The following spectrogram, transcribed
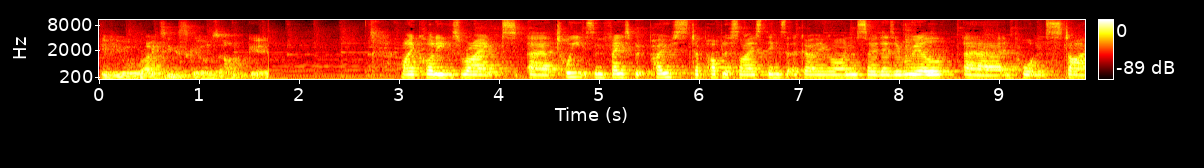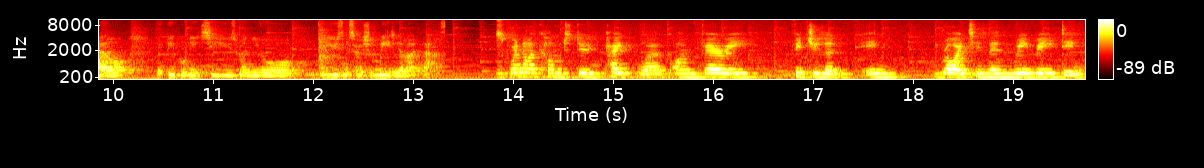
if your writing skills aren't good. My colleagues write uh, tweets and Facebook posts to publicise things that are going on, so there's a real uh, important style that people need to use when you're using social media like that. When I come to do paperwork, I'm very vigilant in writing and rereading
